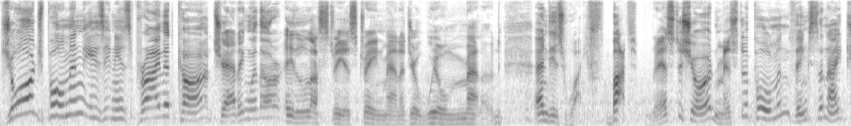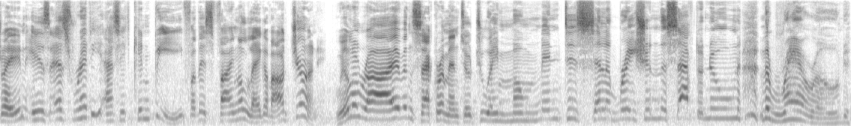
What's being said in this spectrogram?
George Pullman is in his private car chatting with our illustrious train manager, Will Mallard, and his wife. But rest assured, Mr. Pullman thinks the night train is as ready as it can be for this final leg of our journey. We'll arrive in Sacramento to a momentous celebration this afternoon. The railroad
